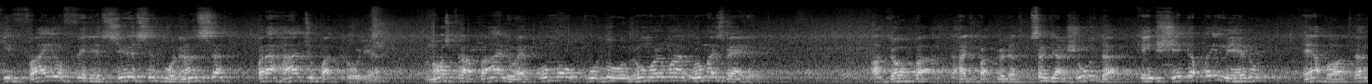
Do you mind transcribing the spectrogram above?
que vai oferecer segurança para a rádio patrulha. O nosso trabalho é como o do João mais velho. A tropa da rádio patrulha precisa de ajuda, quem chega primeiro é a rota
